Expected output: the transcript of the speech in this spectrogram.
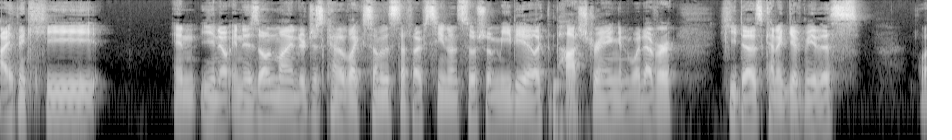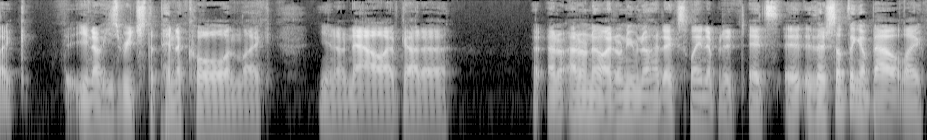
I think he, in you know, in his own mind, or just kind of like some of the stuff I've seen on social media, like the posturing and whatever, he does kind of give me this like you know, he's reached the pinnacle and like you know, now I've got I I don't, I don't know. I don't even know how to explain it, but it, it's, it, there's something about like,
